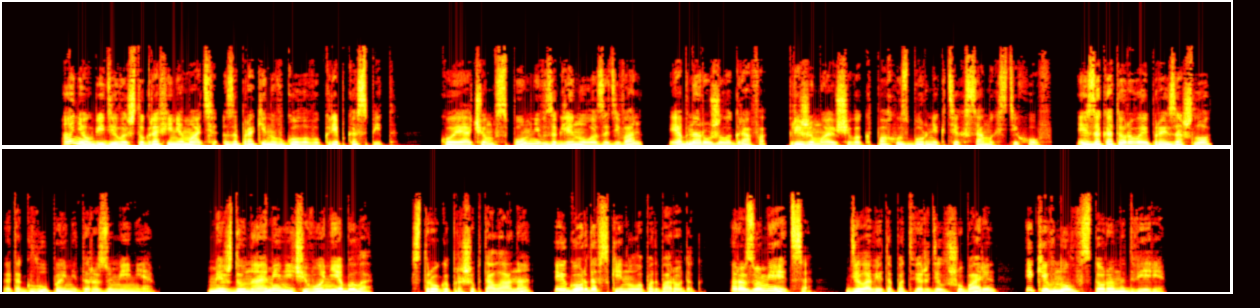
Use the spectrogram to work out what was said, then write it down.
Аня убедилась, что графиня-мать, запрокинув голову, крепко спит. Кое о чем вспомнив, заглянула за диван и обнаружила графа, прижимающего к паху сборник тех самых стихов, из-за которого и произошло это глупое недоразумение. «Между нами ничего не было», — строго прошептала она и гордо вскинула подбородок. «Разумеется», — деловито подтвердил Шубарин и кивнул в сторону двери.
